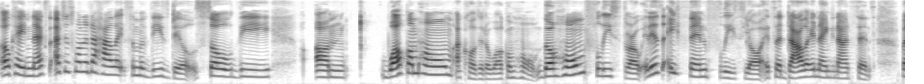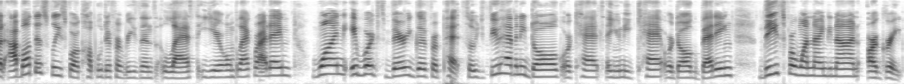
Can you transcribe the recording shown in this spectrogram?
Okay, next, I just wanted to highlight some of these deals. So, the um, Welcome home. I called it a welcome home. The home fleece throw. It is a thin fleece, y'all. It's a dollar and ninety nine cents. But I bought this fleece for a couple different reasons last year on Black Friday. One, it works very good for pets. So if you have any dog or cats and you need cat or dog bedding, these for one ninety nine are great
